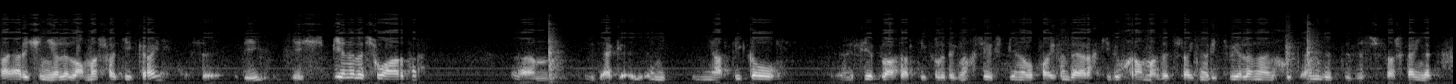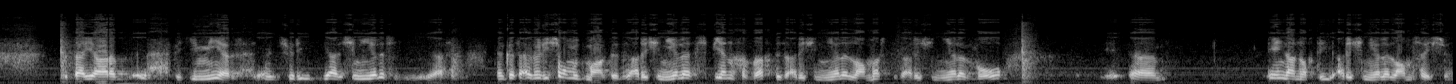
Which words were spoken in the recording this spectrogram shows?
daai addisionele lammers wat jy kry, is die die speen hulle swaarder. Ehm um, ek in die artikel in die veeplaas artikel het ek nog gesê ek speen hulle op 35 kg, maar dit sluit nou die tweelinge in goed in. Dit, dit is waarskynlik baie jare uh, bietjie meer. So die ja, addisionele ja, dink as ou nou die som moet maak, dit is addisionele speengewig, dit is addisionele lammers, dit is addisionele wol. Ehm uh, en dan nog die addisionele lamseisoen.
